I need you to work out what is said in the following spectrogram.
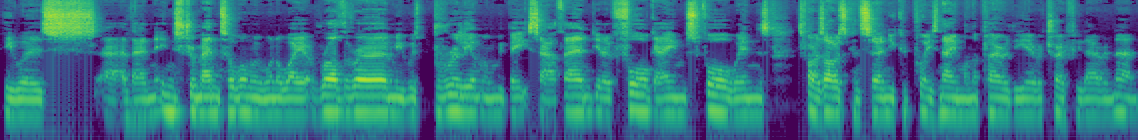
He was uh, then instrumental when we won away at Rotherham. He was brilliant when we beat Southend. You know, four games, four wins. As far as I was concerned, you could put his name on the Player of the Year trophy there and then.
